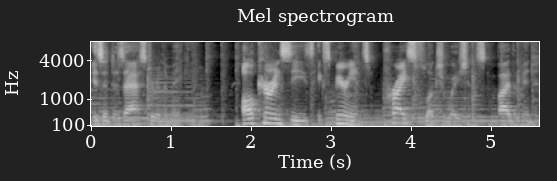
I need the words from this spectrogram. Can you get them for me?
is a disaster in the making. All currencies experience price fluctuations by the minute.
